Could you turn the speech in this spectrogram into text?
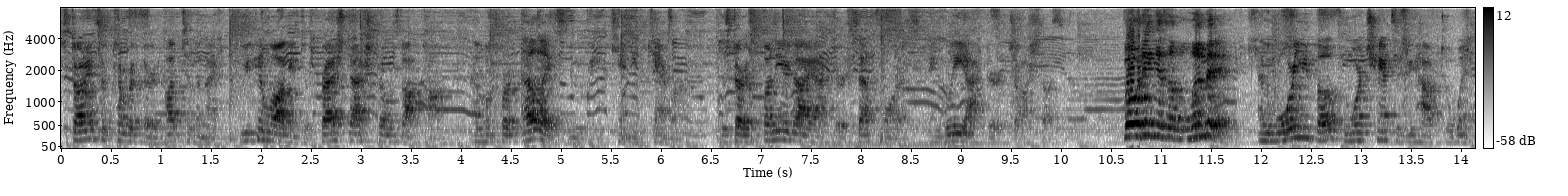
Starting September 3rd up to the 9th, you can log into fresh-films.com and look for LA's movie, Candied Camera. It stars Funny or Die actor Seth Morris and Glee actor Josh Sussman. Voting is unlimited, and the more you vote, the more chances you have to win.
